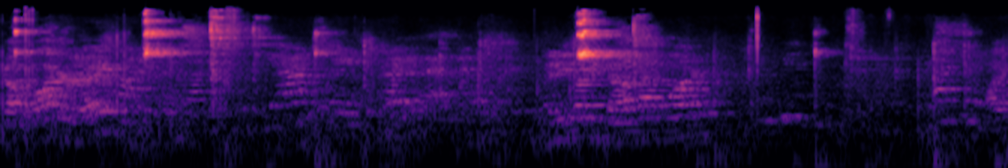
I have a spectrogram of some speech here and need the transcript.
Got water, right? Anybody not have water? I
